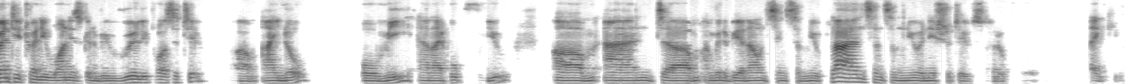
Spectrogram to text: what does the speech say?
2021 is going to be really positive. Um, I know for me and I hope for you. Um, and um, I'm going to be announcing some new plans and some new initiatives. Thank you.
